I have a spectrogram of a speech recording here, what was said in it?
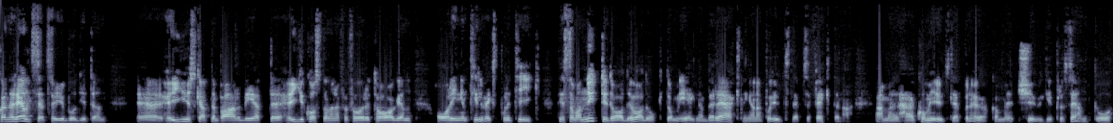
generellt sett så är ju budgeten höjer skatten på arbete, höjer kostnaderna för företagen, har ingen tillväxtpolitik. Det som var nytt idag det var dock de egna beräkningarna på utsläppseffekterna ja, men här kommer utsläppen öka med 20 procent. Och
